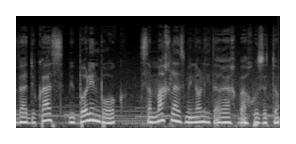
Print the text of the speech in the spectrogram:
והדוכס מבולינברוק שמח להזמינו להתארח באחוזתו.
